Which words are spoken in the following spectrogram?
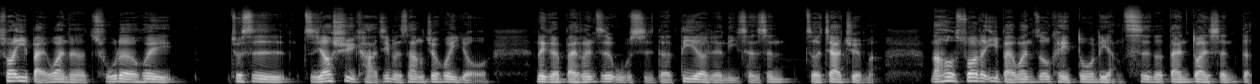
刷一百万呢，除了会就是只要续卡，基本上就会有。那个百分之五十的第二人里程升折价券嘛，然后刷了一百万之后可以多两次的单段升等，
